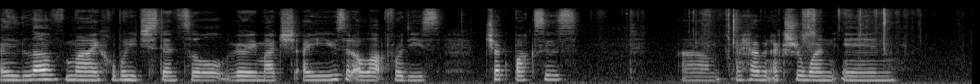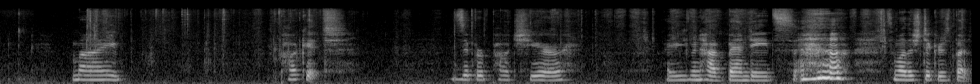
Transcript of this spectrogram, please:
I love my Hobonichi stencil very much. I use it a lot for these check boxes. Um, I have an extra one in my pocket zipper pouch here. I even have band-aids, some other stickers, but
